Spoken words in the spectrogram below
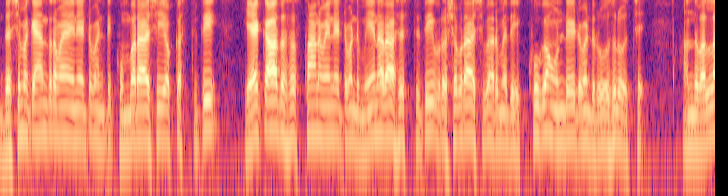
దశమ కేంద్రమైనటువంటి కుంభరాశి యొక్క స్థితి ఏకాదశ స్థానమైనటువంటి మీనరాశి స్థితి వృషభ రాశి వారి మీద ఎక్కువగా ఉండేటువంటి రోజులు వచ్చాయి. అందువల్ల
